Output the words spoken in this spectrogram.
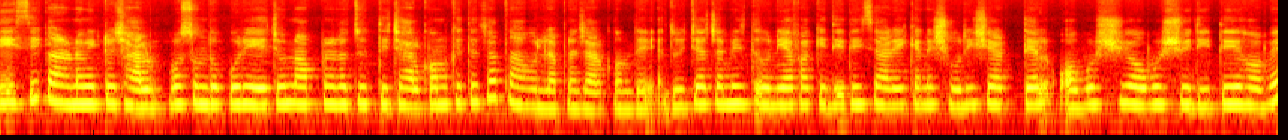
দিয়েছি, কারণ আমি একটু ঝাল পছন্দ করি এই জন্য আপনারা যদি ঝাল কম খেতে চান, তাহলে আপনার ঝাল কম দেয়। দুই চা চামচ ধনিয়া ফাঁকি দিয়ে দিয়েছি, আর এখানে সরিষার তেল অবশ্যই অবশ্যই দিতেই হবে।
